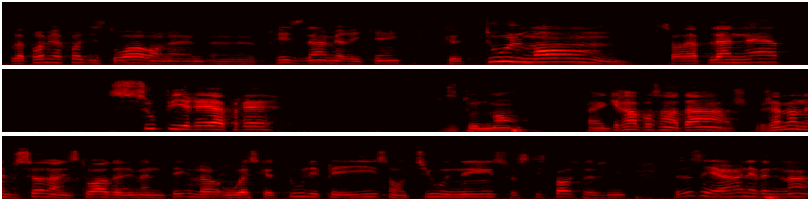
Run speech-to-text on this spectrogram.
Pour la première fois de l'histoire, on a un, président américain que tout le monde sur la planète soupirait après. Je dis tout le monde. Un grand pourcentage. Jamais on a vu ça dans l'histoire de l'humanité, là, où est-ce que tous les pays sont tunés sur ce qui se passe aux États-Unis. Ça, c'est un événement.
